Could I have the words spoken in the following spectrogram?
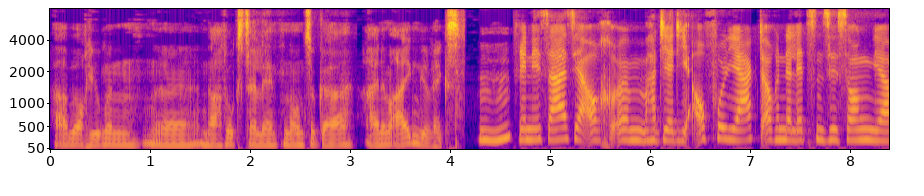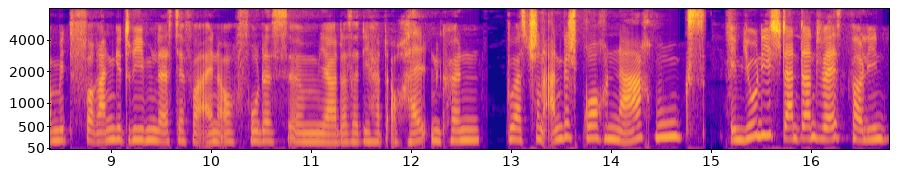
aber auch jungen äh, Nachwuchstalenten und sogar einem Eigengewächs. Mhm. René Saar ist ja auch, ähm, hat ja die Aufholjagd auch in der letzten Saison ja mit vorangetrieben. Da ist der Verein auch froh, dass, ähm, ja, dass er die hat auch halten können. Du hast schon angesprochen, Nachwuchs. Im Juni stand dann fest, Pauline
